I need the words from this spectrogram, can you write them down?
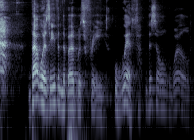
That was even the bird was free with this old world.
